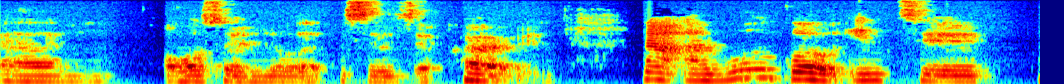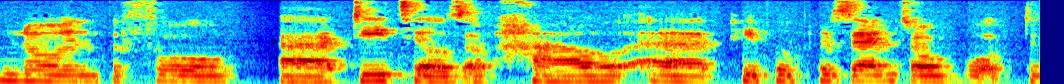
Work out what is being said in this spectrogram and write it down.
um, also low episodes occurring. Now, I will go into knowing the full uh, details of how uh, people present or what the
